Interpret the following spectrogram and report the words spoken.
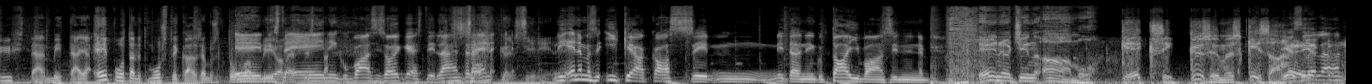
yhtään mitään. Ja ei puhuta nyt mustikaan semmoista tumman Ei mistä, ei niinku vaan siis oikeesti lähentänä... Sähkösininen. niin enemmän se Ikea-kassi, mm, mitä niinku taivaan sininen. Energin aamu. Keksi kysymyskisa. Ja siellähän,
